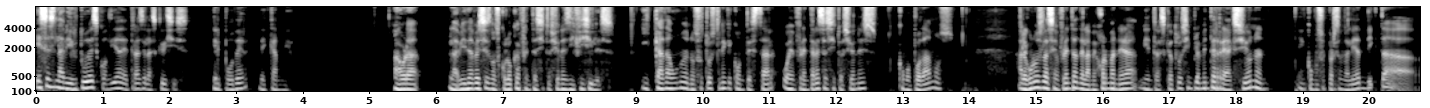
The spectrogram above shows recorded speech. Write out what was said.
Esa es la virtud escondida detrás de las crisis, el poder de cambio. Ahora, la vida a veces nos coloca frente a situaciones difíciles y cada uno de nosotros tiene que contestar o enfrentar esas situaciones como podamos. Algunos las enfrentan de la mejor manera mientras que otros simplemente reaccionan en cómo su personalidad dicta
